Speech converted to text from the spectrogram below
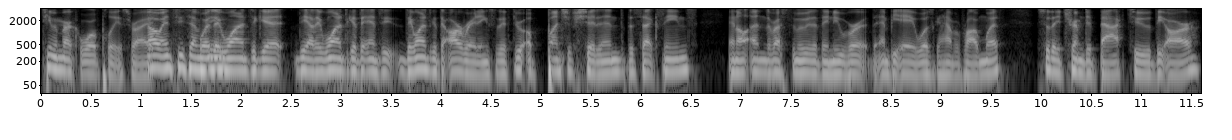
Team America World Police, right? Oh, NC-17. where they wanted to get yeah they wanted to get the NC they wanted to get the R rating, so they threw a bunch of shit into the sex scenes and all and the rest of the movie that they knew were the MPA was gonna have a problem with, so they trimmed it back to the R.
